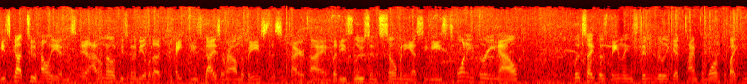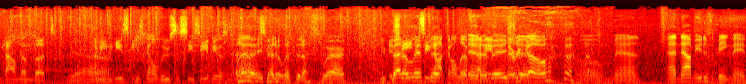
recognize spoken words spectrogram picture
He's got two Hellions. I don't know if he's going to be able to kite these guys around the base this entire time, but he's losing so many SCVs. 23 now. Looks like those Banelings didn't really get time to morph. The Viking found them, but Yeah. I mean, he's he's going to lose the CC if he doesn't lift. he better lift it, I swear. You Is better he, lift is he it. not going to lift? I mean, there we Innovation. go. oh, man. And now mutas are being made.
